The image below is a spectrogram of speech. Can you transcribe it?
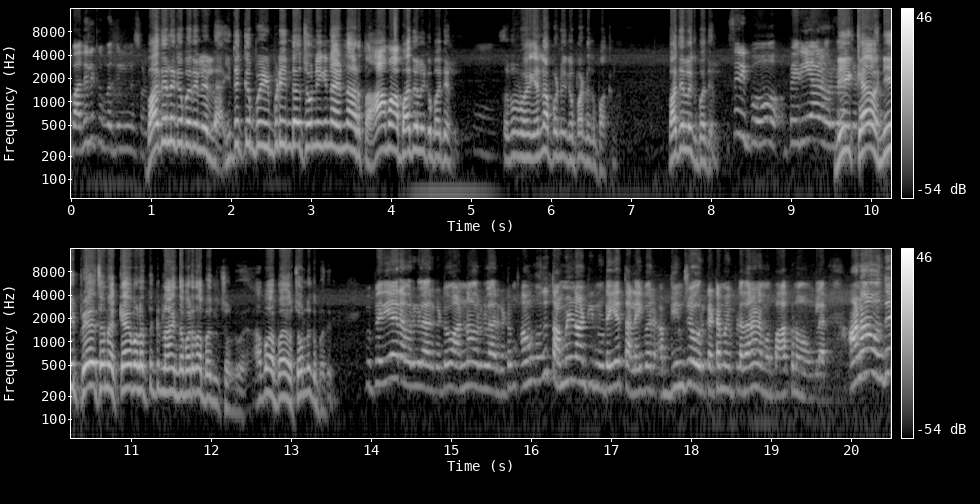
பதிலுக்கு சொல்றேன் பதிலுக்கு பதில் இல்லை. இதுக்கு இப்ப இப்படி இந்த சொன்னீங்கன்னா என்ன அர்த்தம்? ஆமாம் பதிலுக்கு பதில். என்ன பண்ணுங்க பண்ணுங்க பார்க்கலாம். பதிலுக்கு பதில். சார் இப்போ பெரியார் நீ கே நீ பேசின கேவலத்துக்கு நான் இந்த மாதிரி தான் பதில் சொல்லுவேன். அப்போ சொல்லுங்க பதில். இப்போ பெரியார் அவர்களா இருக்கட்டும் அண்ணா அவர்களா இருக்கட்டும் அவங்க வந்து தமிழ்நாட்டினுடைய தலைவர் அப்படின்ற ஒரு கட்டமைப்புல தானே நம்ம பார்க்கணும் அவங்கள. ஆனா வந்து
